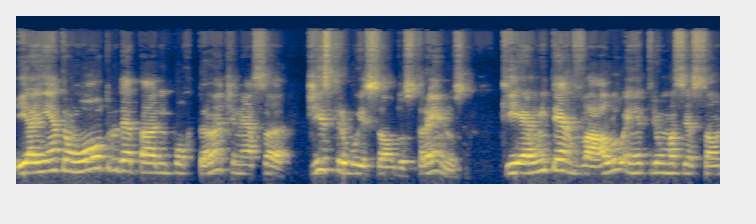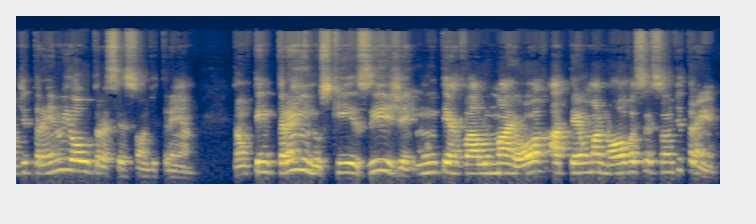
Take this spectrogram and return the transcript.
E aí entra um outro detalhe importante nessa distribuição dos treinos, que é um intervalo entre uma sessão de treino e outra sessão de treino. Então, tem treinos que exigem um intervalo maior até uma nova sessão de treino.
